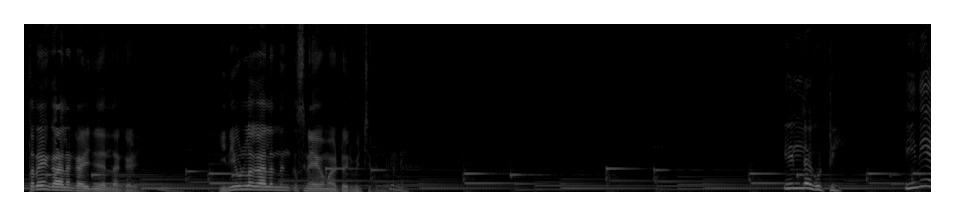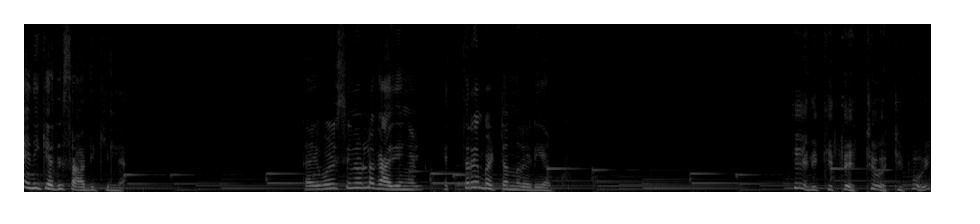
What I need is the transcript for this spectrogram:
ഇത്രയും കാലം കഴിഞ്ഞതെല്ലാം കഴിഞ്ഞു. ഇനിയുള്ള കാലം നിങ്ങൾക്ക് സ്നേഹമായിട്ട് ഒരുമിച്ചിരുന്നു ഇല്ല കുട്ടി. ഇനി എനിക്കത് സാധിക്കില്ല. ഡൈവേഴ്സിനുള്ള കാര്യങ്ങൾ എത്രയും പെട്ടെന്ന് റെഡിയാക്കൂ. എനിക്ക് തെറ്റുപറ്റിപ്പോയി.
